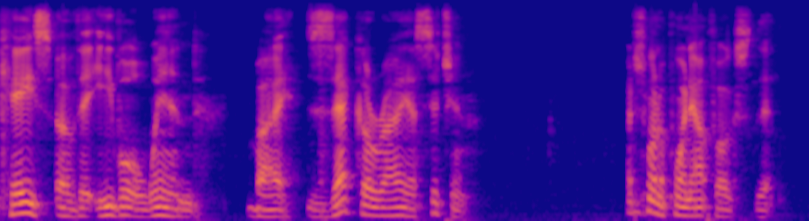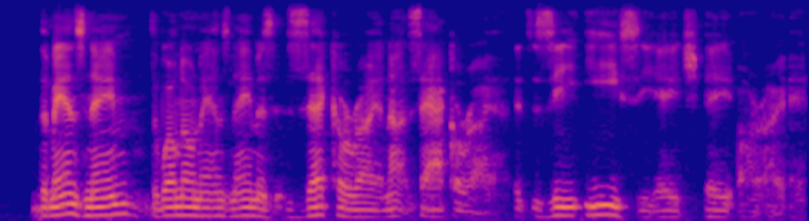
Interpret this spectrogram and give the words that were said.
Case of the Evil Wind by Zecharia Sitchin. I just want to point out, folks, that the man's name, the well known man's name, is Zecharia, not Zachariah. It's Z E C H A R I A.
